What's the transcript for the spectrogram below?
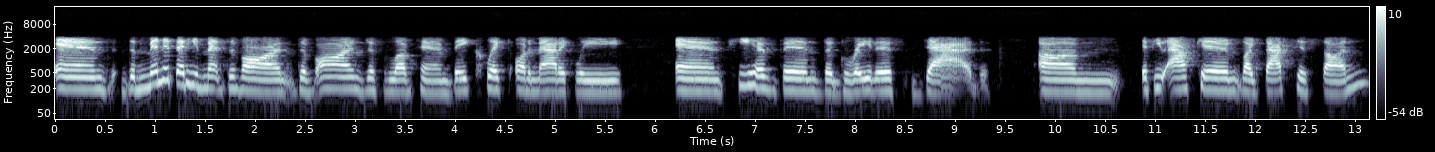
And the minute that he met Devon, Devon just loved him. They clicked automatically, and he has been the greatest dad. Um, if you ask him, like that's his son.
